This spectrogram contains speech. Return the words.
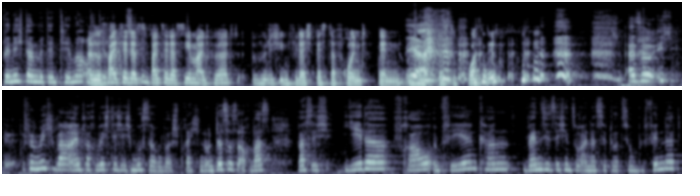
bin ich dann mit dem Thema auch Also falls ihr das, falls ihr das jemals hört, würde ich ihn vielleicht bester Freund nennen ja. beste Freundin. Also ich, für mich war einfach wichtig, ich muss darüber sprechen. Und das ist auch was, was ich jeder Frau empfehlen kann, wenn sie sich in so einer Situation befindet.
